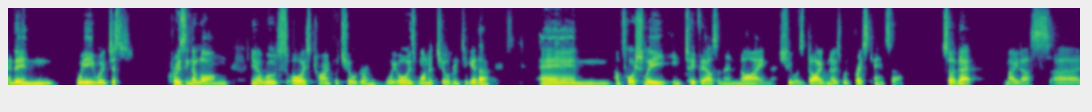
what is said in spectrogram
and then we were just cruising along. You know, we were always trying for children. We always wanted children together. And unfortunately, in 2009, she was diagnosed with breast cancer. So that made us uh,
